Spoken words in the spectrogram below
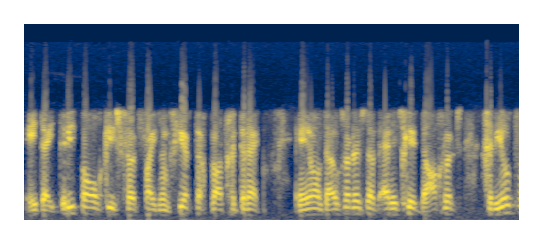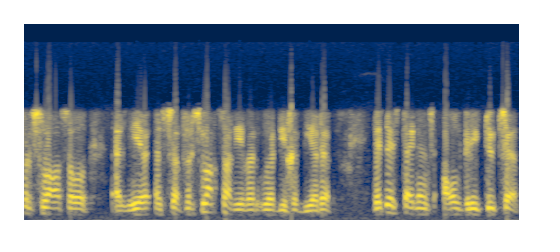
het hy 3 paadjies vir 45 plat getrek. En onthou gerus dat RSG daagliks gereeld verslae sal 'n verslag sal lewer oor die gebeure. Dit is tydens al drie toetse.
